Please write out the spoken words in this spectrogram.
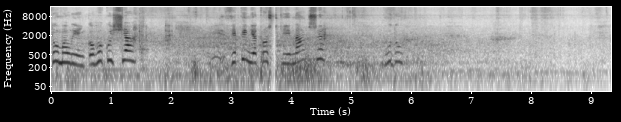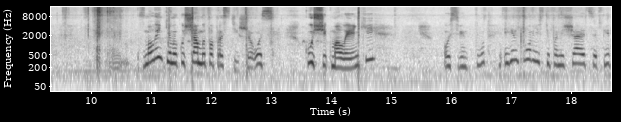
До маленького куща, і з яким я трошки інакше буду З маленькими кущами попростіше. Ось кущик маленький. Ось він тут. І він повністю поміщається під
